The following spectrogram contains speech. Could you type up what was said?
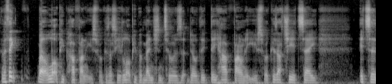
And I think well, a lot of people have found it useful because I see a lot of people mentioned to us that you know they, they have found it useful because actually it's a it's a,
